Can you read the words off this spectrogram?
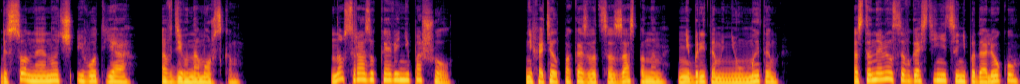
бессонная ночь, и вот я в Дивноморском. Но сразу Кеви не пошел. Не хотел показываться заспанным, небритым и неумытым. Остановился в гостинице неподалеку,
